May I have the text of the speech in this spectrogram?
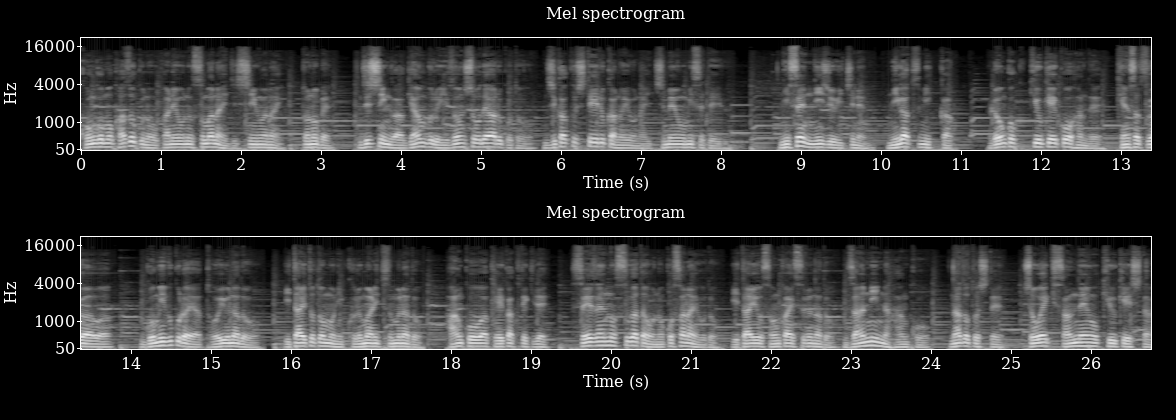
今後も家族のお金を盗まない自信はない、と述べ、自身がギャンブル依存症であることを自覚しているかのような一面を見せている。2021年2月3日、論告休憩公判で検察側はゴミ袋や灯油などを遺体とともに車に積むなど犯行は計画的で生前の姿を残さないほど遺体を損壊するなど残忍な犯行などとして懲役3年を求刑した。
